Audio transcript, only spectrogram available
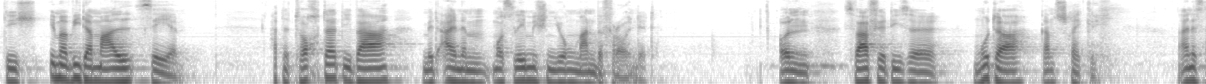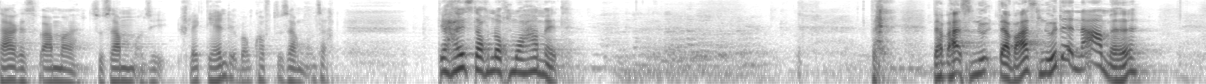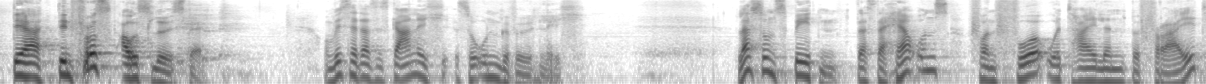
die ich immer wieder mal sehe, hat eine Tochter, die war mit einem muslimischen jungen Mann befreundet. Und es war für diese Mutter ganz schrecklich. Eines Tages waren wir zusammen und sie schlägt die Hände über den Kopf zusammen und sagt, der heißt auch noch Mohammed. da war es nur, nur der Name, der den Frust auslöste. Und wisst ihr, das ist gar nicht so ungewöhnlich. Lasst uns beten, dass der Herr uns von Vorurteilen befreit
